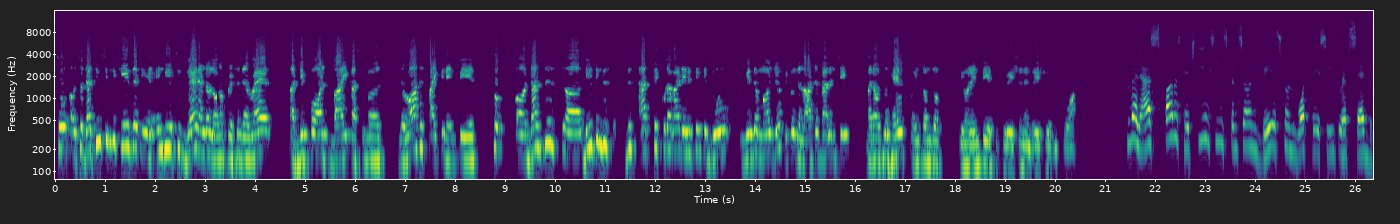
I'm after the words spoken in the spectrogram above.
So, uh, so there seems to be the case that NBFCs were under a lot of pressure. There were uh, defaults by customers. There was a spike in NPAs. So, uh, does this? Uh, do you think this this aspect could have had anything to do with the merger? Because the larger balance sheet might also help in terms of your NPA situation and ratios and so on. Well, as far as HDFC is concerned, based on what they seem to have said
